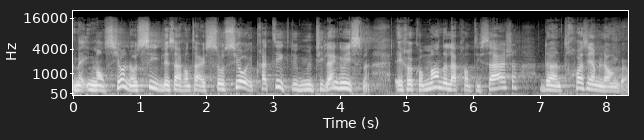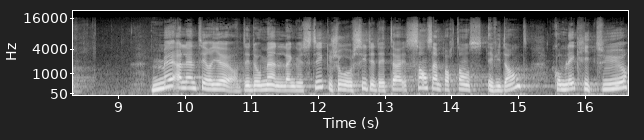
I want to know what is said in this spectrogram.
Mais il mentionne aussi les avantages sociaux et pratiques du multilinguisme et recommande l'apprentissage d'une troisième langue. Mais à l'intérieur des domaines linguistiques jouent aussi des détails sans importance évidente, comme l'écriture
